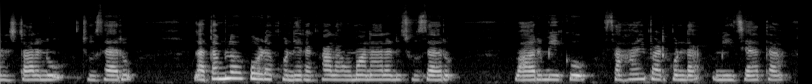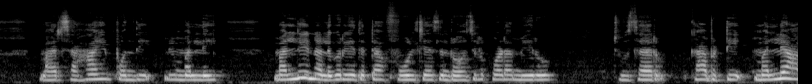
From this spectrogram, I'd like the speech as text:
నష్టాలను చూశారు. గతంలో కూడా కొన్ని రకాల అవమానాలను చూశారు. వారు మీకు సహాయపడకుండా మీ చేత వారి సహాయం పొంది మిమ్మల్ని మళ్ళీ నలుగురు ఎదుట ఫూల్ చేసిన రోజులు కూడా మీరు చూశారు. కాబట్టి మళ్ళీ ఆ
